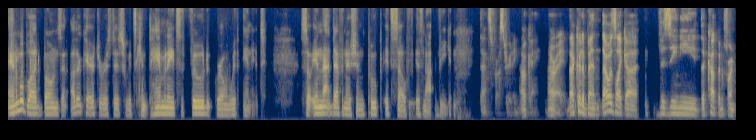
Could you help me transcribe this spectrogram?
animal blood, bones, and other characteristics which contaminates the food grown within it. So, in that definition, poop itself is not vegan. That's frustrating. Okay. All right. That could have been that was like a Vizzini, the cup in front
